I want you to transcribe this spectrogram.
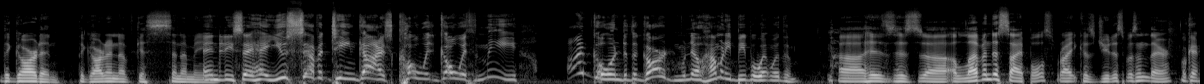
The garden, the garden of Gethsemane. And did he say, "Hey, you 17 guys, go with, go with me. I'm going to the garden." No, how many people went with him? uh, his his uh, eleven disciples, right? Because Judas wasn't there. Okay.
